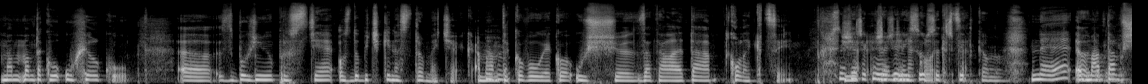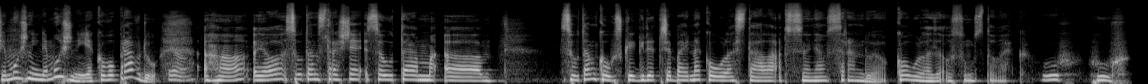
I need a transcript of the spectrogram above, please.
mám, mám takovou úchylku. Uh, zbožňuju prostě ozdobičky na stromeček a mám takovou jako už za ta léta kolekci. Myslím, že řeknu, že nejsou se kolekce. třpitkama. Ne, Jo, mám tam vše možný, nemožný, jako opravdu. Jo. Aha, jo, jsou tam strašně, jsou tam, uh, jsou tam kousky, kde třeba jedna koule stála, a to si nedělám srandu, jo, koule za 800. Uh. Huch,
